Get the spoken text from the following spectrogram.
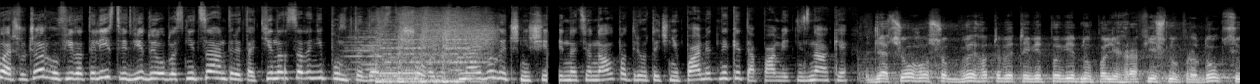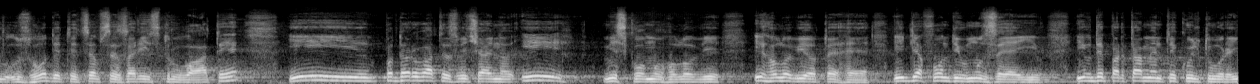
Першу чергу філателіст відвідує обласні центри та ті населені пункти, де розташовані найвеличніші націонал-патріотичні пам'ятники та пам'ятні знаки. Для чого? Щоб виготовити відповідну поліграфічну продукцію, узгодити це все зареєструвати і подарувати, звичайно, і міському голові, і голові ОТГ, і для фондів музеїв, і в департаменти культури.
